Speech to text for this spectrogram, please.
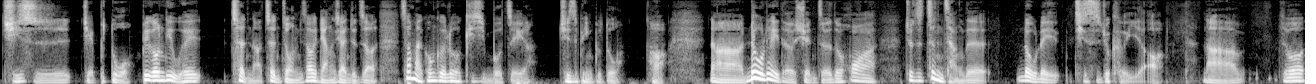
其实也不多，比如讲你有些。称啊，称重，你稍微量一下你就知道，三百公克肉其实不这样，其实并不多。好，那肉类的选择的话，就是正常的肉类其实就可以了哦。那说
